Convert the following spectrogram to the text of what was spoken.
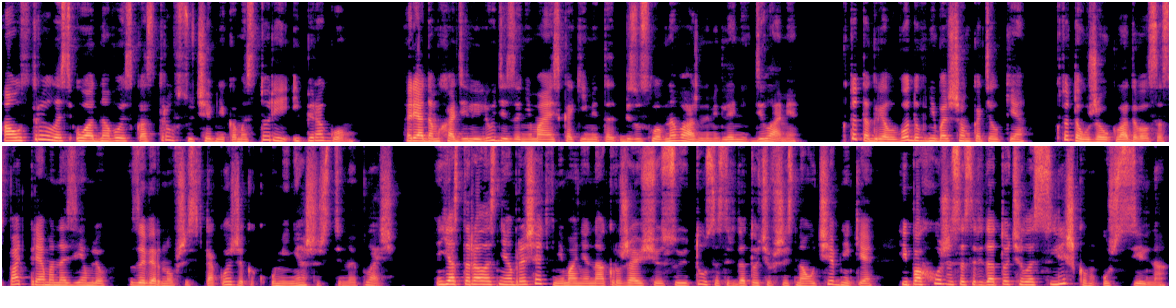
а устроилась у одного из костров с учебником истории и пирогом. Рядом ходили люди, занимаясь какими-то, безусловно, важными для них делами. Кто-то грел воду в небольшом котелке, кто-то уже укладывался спать прямо на землю, завернувшись в такой же, как у меня, шерстяной плащ. Я старалась не обращать внимания на окружающую суету, сосредоточившись на учебнике, и, похоже, сосредоточилась слишком уж сильно.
